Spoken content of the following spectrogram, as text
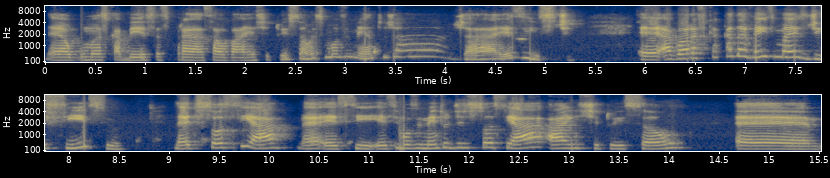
né, algumas cabeças para salvar a instituição, esse movimento já, já existe. É, agora, fica cada vez mais difícil né, dissociar né, esse, esse movimento de dissociar a instituição é,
